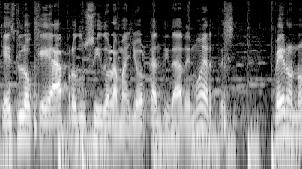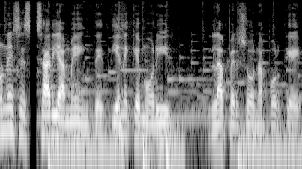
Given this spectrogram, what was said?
que es lo que ha producido la mayor cantidad de muertes. Pero no necesariamente tiene que morir la persona porque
